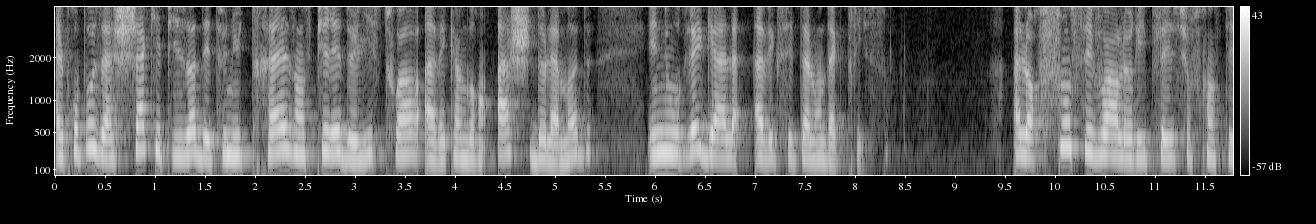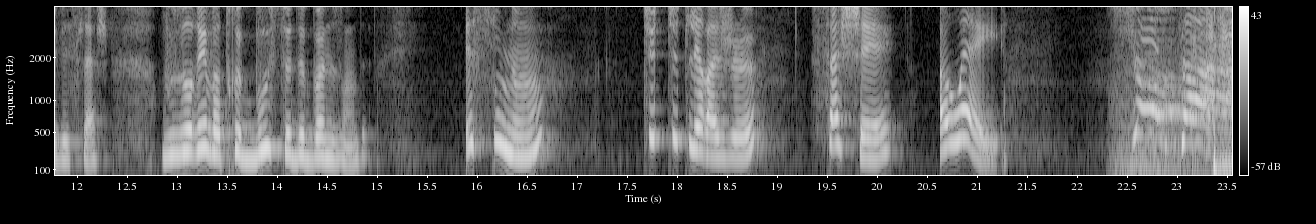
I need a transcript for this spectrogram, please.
elle propose à chaque épisode des tenues très inspirées de l'histoire avec un grand H de la mode et nous régale avec ses talents d'actrice. Alors foncez voir le replay sur France TV slash. Vous aurez votre boost de bonnes ondes. Et sinon, tut tut les rageux, sachez, away! Showtime!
